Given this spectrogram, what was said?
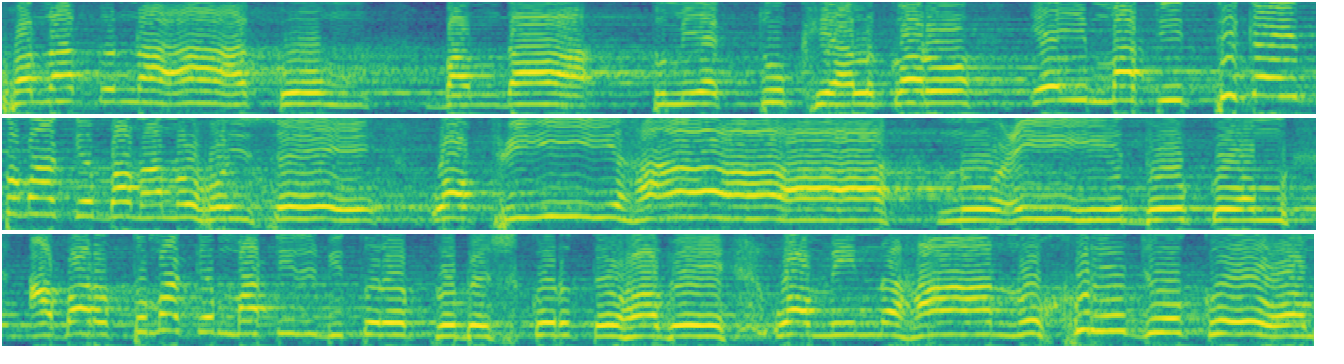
খলাক নাকুম বান্দা তুমি একটু খেয়াল করো, এই মাটির থেকেই তোমাকে বানানো হয়েছে আবার তোমাকে মাটির ভিতরে প্রবেশ করতে হবে। ওয়া মিনহা নুখরিজুকুম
